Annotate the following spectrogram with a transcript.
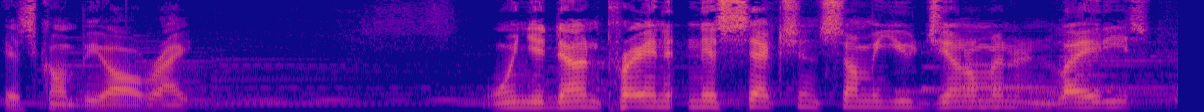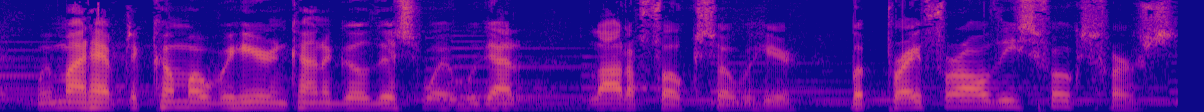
It's going to be all right. When you're done praying in this section, some of you gentlemen and ladies, we might have to come over here and kind of go this way. We got a lot of folks over here. But pray for all these folks first.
